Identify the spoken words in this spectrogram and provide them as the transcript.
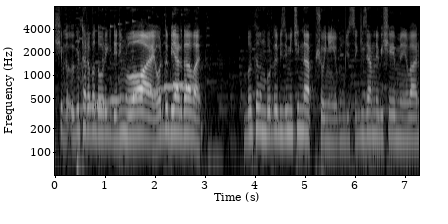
Şimdi öbür tarafa doğru gidelim. Vay, orada bir yer daha var. Bakalım burada bizim için ne yapmış oyunun yapımcısı? Gizemli bir şey mi var?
